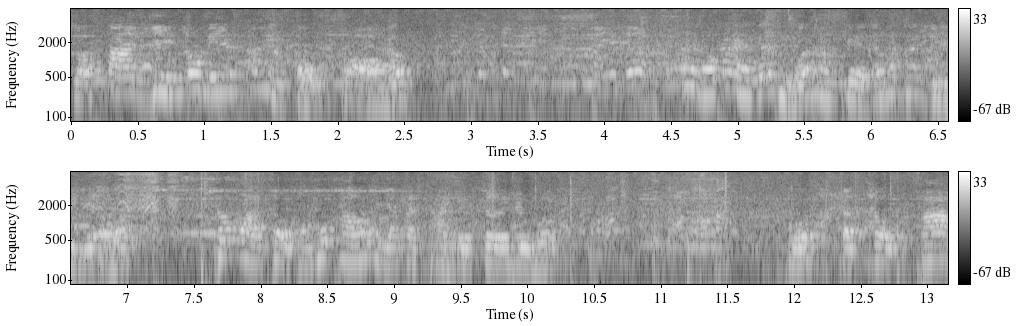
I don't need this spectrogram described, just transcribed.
เราตั้งยิงลูกนี้ไม่ตรงกรอบครับ ก็ถือว่าทำเกมได้ค่อนข้างดีแต่ว่าจังหวะจบของพวกเขาเนี่ยยังขัดขาดเกินๆอยู่ครับโค้ชกระโดดข้าว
